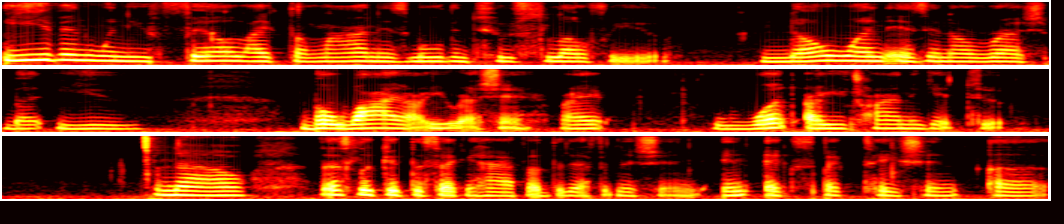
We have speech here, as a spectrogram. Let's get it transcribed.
even when you feel like the line is moving too slow for you. No one is in a rush but you. But why are you rushing, right? What are you trying to get to? Now, let's look at the second half of the definition in expectation of.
